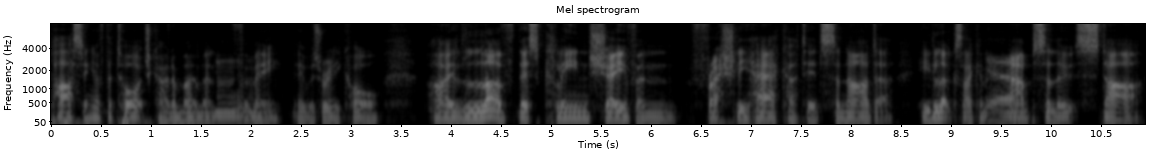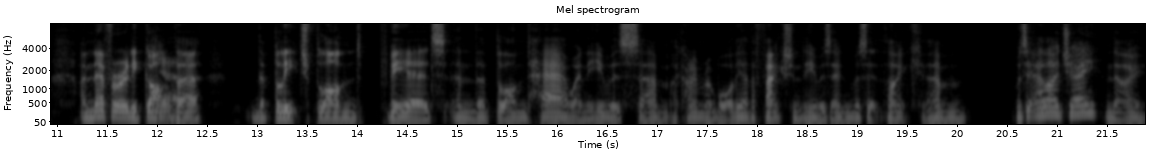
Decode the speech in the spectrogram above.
passing of the torch kind of moment for Mm. me. It was really cool. I love this clean shaven, freshly haircutted Sanada. He looks like an Yeah. absolute star. I never really got Yeah. the the bleach blonde beard and the blonde hair when he was um I can't even remember what the other faction he was in. Was it like um was it Lij? No,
